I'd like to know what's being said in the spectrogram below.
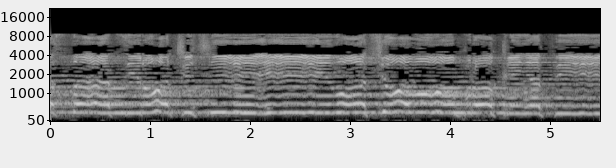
ostati ročići noć ovu proklinjati.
